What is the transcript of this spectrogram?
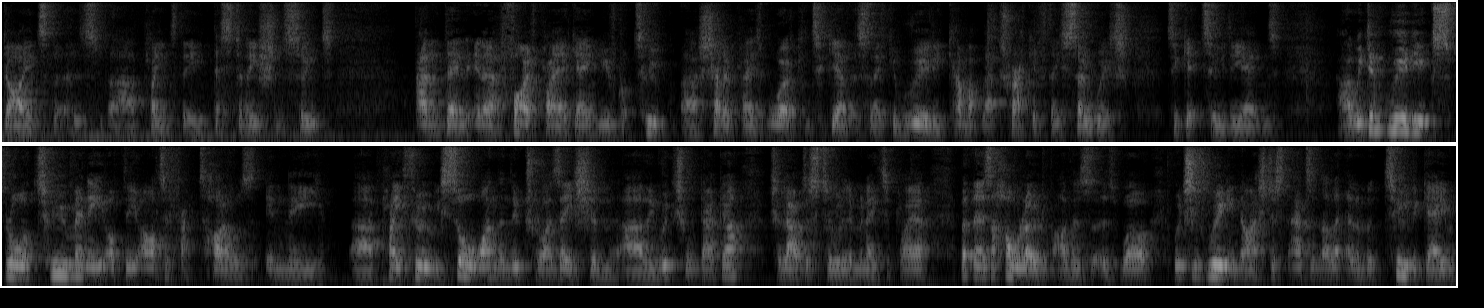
guides that has uh, played the destination suit. And then in a five player game, you've got two uh, shadow players working together so they can really come up that track if they so wish to get to the end. Uh, we didn't really explore too many of the artifact tiles in the uh, playthrough. We saw one, the neutralization, uh, the ritual dagger, which allowed us to eliminate a player. But there's a whole load of others as well, which is really nice. Just adds another element to the game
